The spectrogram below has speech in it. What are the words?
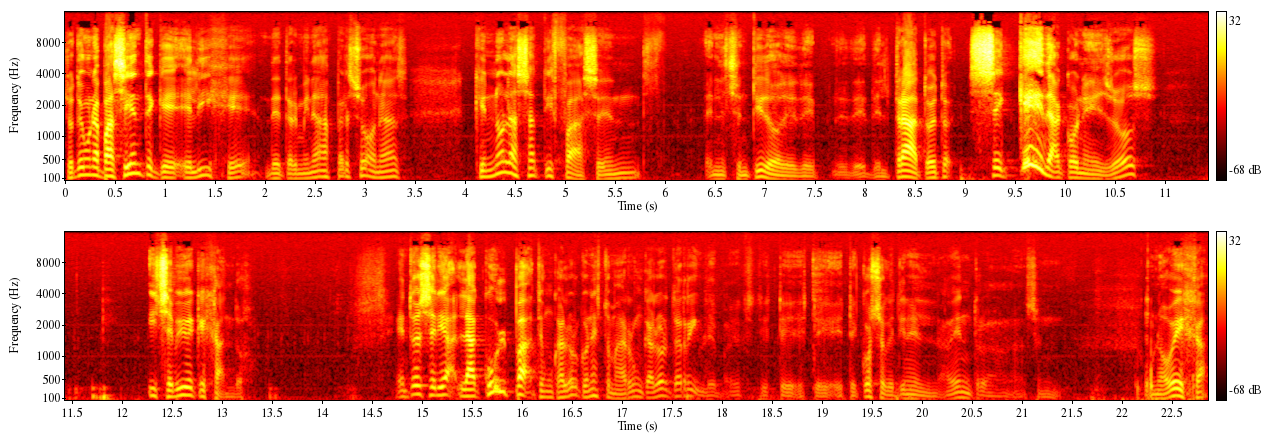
Yo tengo una paciente que elige determinadas personas que no la satisfacen en el sentido del trato, se queda con ellos y se vive quejando. Entonces sería la culpa. Tengo un calor con esto, me agarró un calor terrible. Este, este, este, coso que tiene adentro, es una oveja.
